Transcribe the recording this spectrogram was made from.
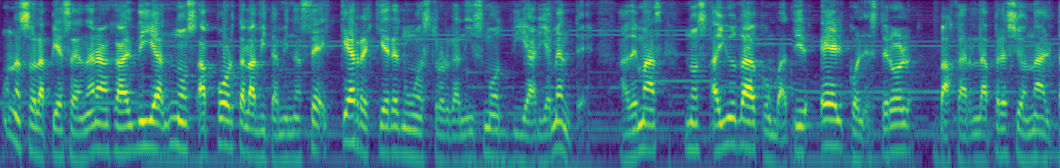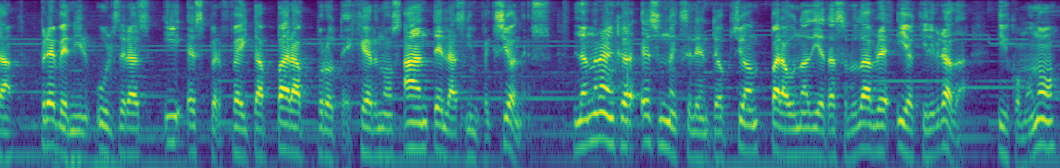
Una sola pieza de naranja al día nos aporta la vitamina C que requiere nuestro organismo diariamente. Además, nos ayuda a combatir el colesterol, bajar la presión alta, prevenir úlceras y es perfecta para protegernos ante las infecciones. La naranja es una excelente opción para una dieta saludable y equilibrada, y como no,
